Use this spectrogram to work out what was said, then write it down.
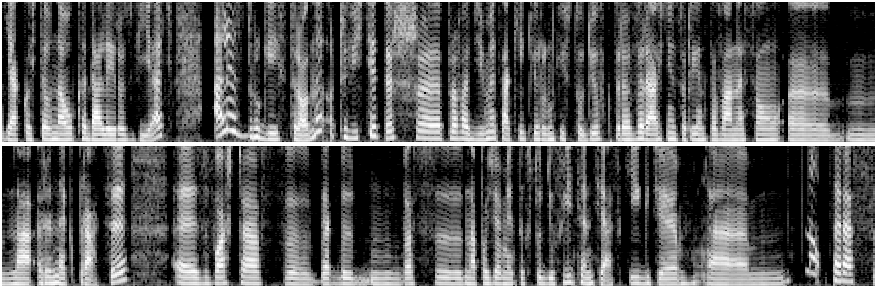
jakoś tę naukę dalej rozwijać, ale z drugiej strony oczywiście też e, prowadzimy takie kierunki studiów, które wyraźnie zorientowane są e, na rynek pracy, e, zwłaszcza w, jakby na poziomie tych studiów licencjackich, gdzie no, teraz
